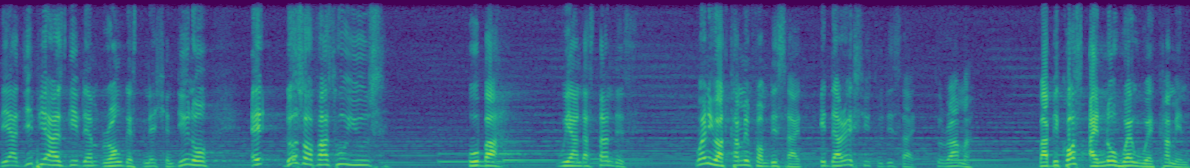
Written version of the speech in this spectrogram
their GPS give them wrong destination. Do you know? Eh, those of us who use Uber, we understand this. When you are coming from this side, it directs you to this side, to Rama. But because I know where we were coming,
